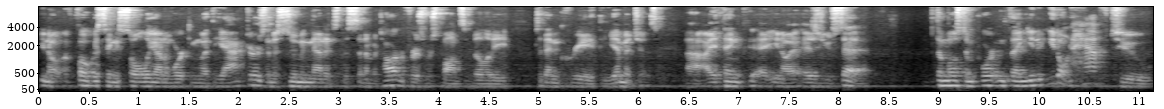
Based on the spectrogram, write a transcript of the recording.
you know focusing solely on working with the actors and assuming that it's the cinematographer's responsibility to then create the images. Uh, I think, uh, you know, as you said, the most important thing, you, you don't have to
